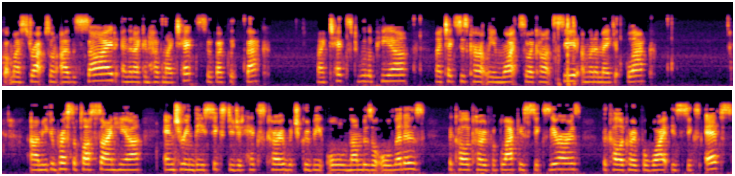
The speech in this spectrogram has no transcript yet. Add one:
got my stripes on either side and then I can have my text. So if I click back my text will appear. My text is currently in white so I can't see it. I'm going to make it black. Um, you can press the plus sign here enter in the six digit hex code which could be all numbers or all letters the color code for black is six zeros the color code for white is six Fs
